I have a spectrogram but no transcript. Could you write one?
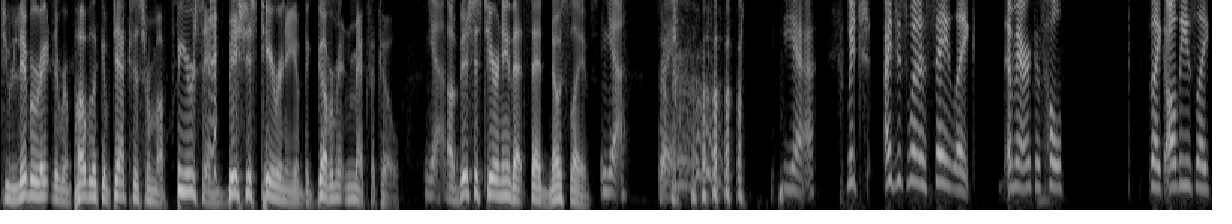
to liberate the Republic of Texas from a fierce and vicious tyranny of the government in Mexico. Yeah. A vicious tyranny that said no slaves. yeah. So- Right. Yeah. Which I just want to say, like, America's whole, like, all these, like,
